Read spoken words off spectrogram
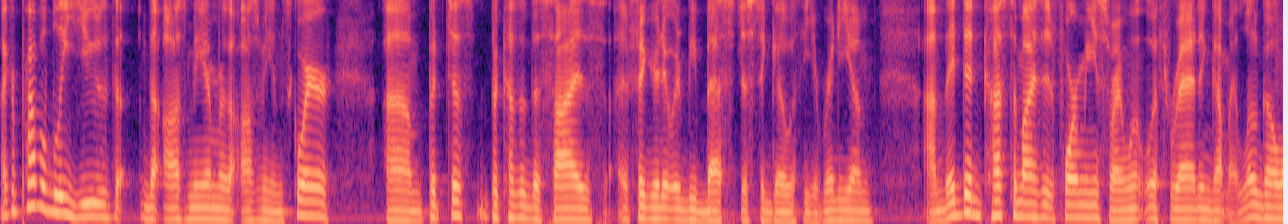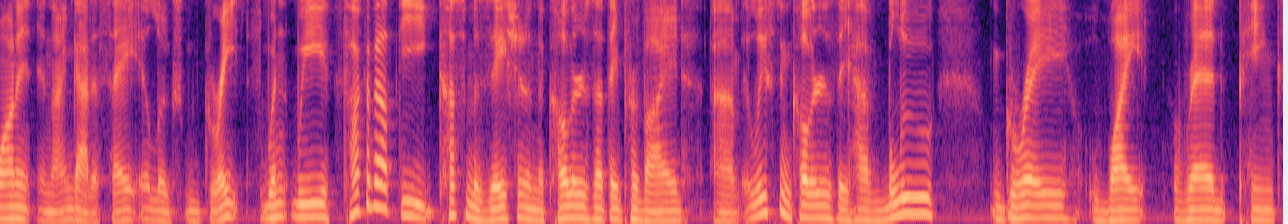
I could probably use the, the osmium or the osmium square, um, but just because of the size, I figured it would be best just to go with the iridium. Um, they did customize it for me, so I went with red and got my logo on it, and I gotta say, it looks great. When we talk about the customization and the colors that they provide, um, at least in colors, they have blue, gray, white, red, pink,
